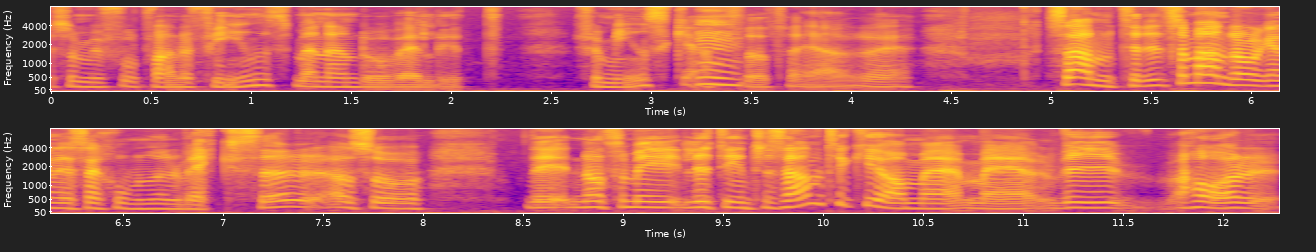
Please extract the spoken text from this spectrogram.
som ju fortfarande finns men ändå väldigt förminskat mm. så att säga. Samtidigt som andra organisationer växer, alltså det är något som är lite intressant tycker jag med, med vi har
